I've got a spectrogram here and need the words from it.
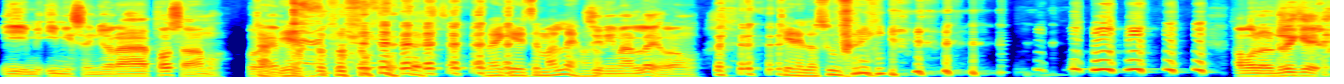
Y, mi- y mi señora esposa, vamos. Por También. ejemplo. ¿no? no hay que irse más lejos. ¿no? Sin ir más lejos, vamos. Quienes lo sufren. Vámonos, Enrique.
